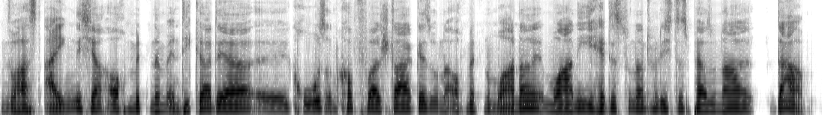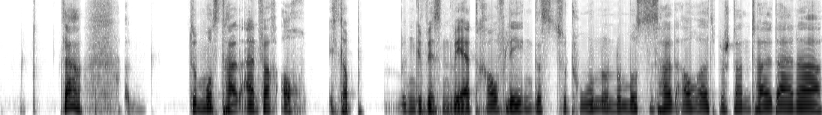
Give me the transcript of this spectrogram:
Und du hast eigentlich ja auch mit einem Endika, der äh, groß und Kopf Kopfball stark ist und auch mit einem Moana, Moani hättest du natürlich das Personal da. Klar, du musst halt einfach auch, ich glaube, einen gewissen Wert drauflegen, das zu tun und du musst es halt auch als Bestandteil deiner,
